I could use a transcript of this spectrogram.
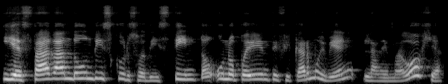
y está dando un discurso distinto, uno puede identificar muy bien la demagogia.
